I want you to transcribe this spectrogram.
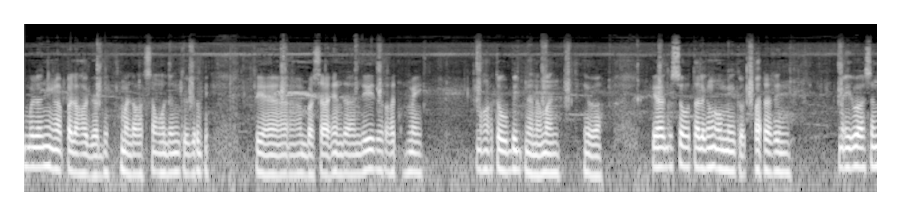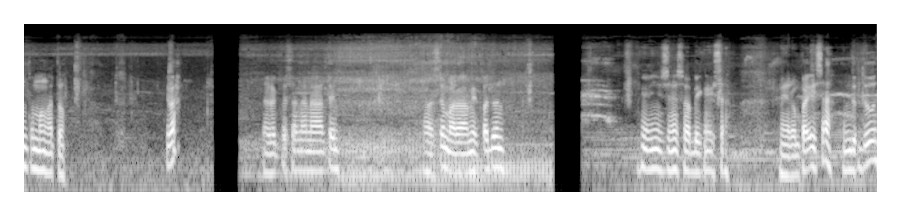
Umulan nga pala kagabi. Malakas ang ulan kagabi. Kaya basa yung daan dito at may mga tubig na naman. Di ba? Kaya gusto ko talagang umikot para rin maiwasan itong mga to. Di ba? Nalagpasan na natin. Kaso marami pa dun. Yun yung sinasabi ko isa. Meron pa isa. Hindi doon.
